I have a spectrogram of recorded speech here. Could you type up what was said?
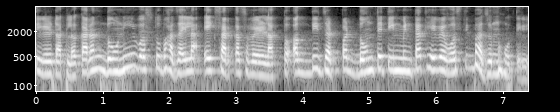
तीळ टाकलं. कारण दोन्ही वस्तू भाजायला एकसारखाच वेळ लागतो. अगदी झटपट दोन ते तीन मिनटात हे व्यवस्थित भाजून होतील.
